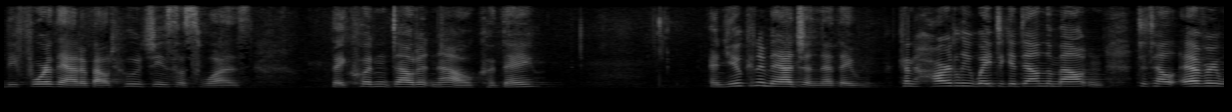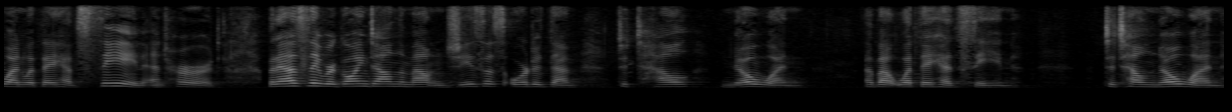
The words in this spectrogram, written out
before that about who Jesus was, they couldn't doubt it now, could they? And you can imagine that they can hardly wait to get down the mountain to tell everyone what they have seen and heard. But as they were going down the mountain, Jesus ordered them to tell no one about what they had seen. To tell no one,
